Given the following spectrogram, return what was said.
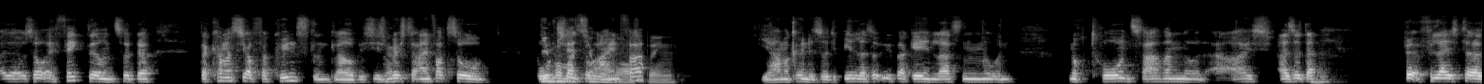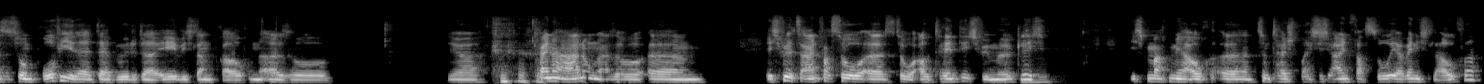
also so Effekte und so. Da, da kann man sich auch verkünsteln, glaube ich. Ich ja. möchte einfach so so einfach. Ja, man könnte so die Bilder so übergehen lassen und noch Tonsachen und ah, ich, also da mhm. vielleicht also so ein Profi, der, der würde da ewig lang brauchen. Also ja, keine Ahnung. Also ähm, ich will es einfach so äh, so authentisch wie möglich. Mhm ich mache mir auch, äh, zum Teil spreche ich einfach so, ja, wenn ich laufe.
